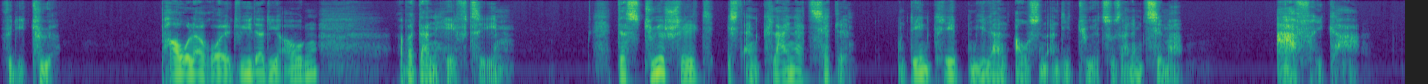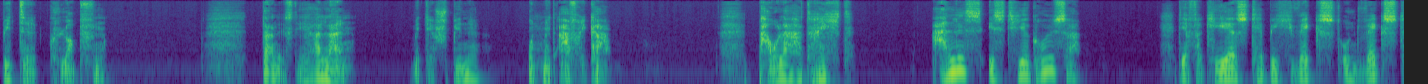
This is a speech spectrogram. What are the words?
Für die Tür. Paula rollt wieder die Augen, aber dann hilft sie ihm. Das Türschild ist ein kleiner Zettel, und den klebt Milan außen an die Tür zu seinem Zimmer. Afrika, bitte klopfen. Dann ist er allein, mit der Spinne und mit Afrika. Paula hat recht. Alles ist hier größer. Der Verkehrsteppich wächst und wächst,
